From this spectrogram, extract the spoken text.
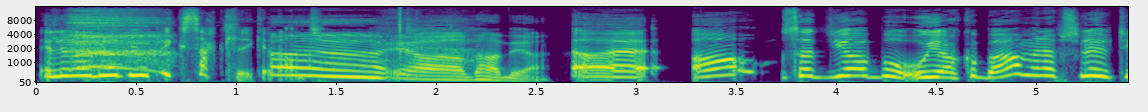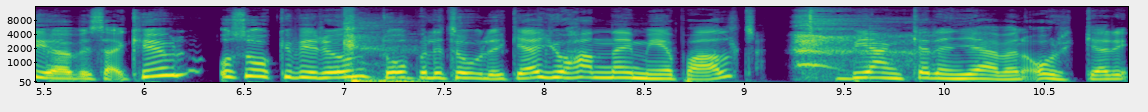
Eller vad, du hade gjort exakt likadant. Ah, Ja, det hade jag. Eh, ja, så att jag och Jakob bara, ja, men absolut det gör vi, så här, kul. Och så åker vi runt då på lite olika. Johanna är med på allt. Bianca den jäveln orkar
